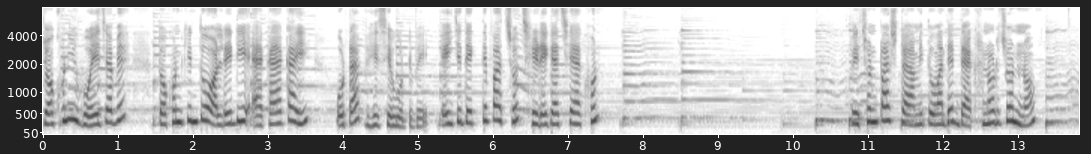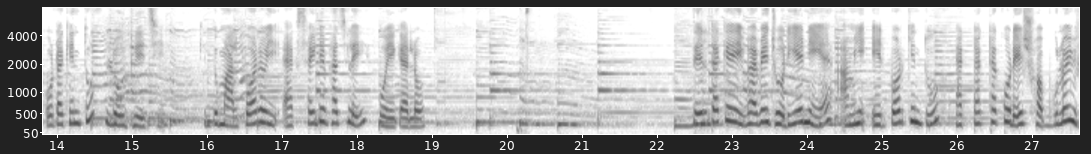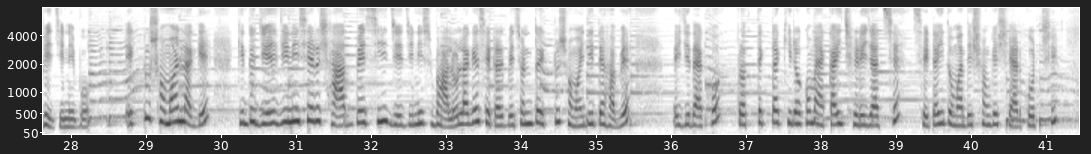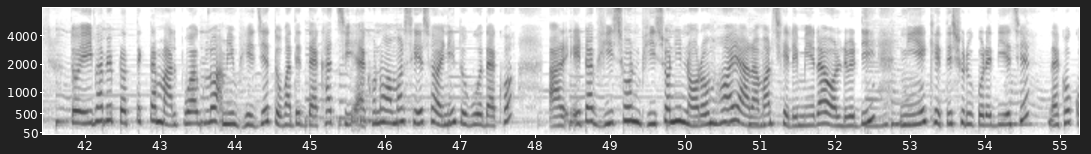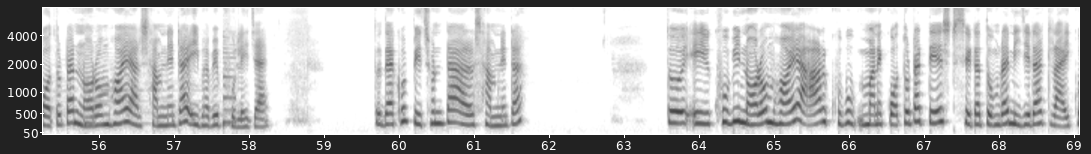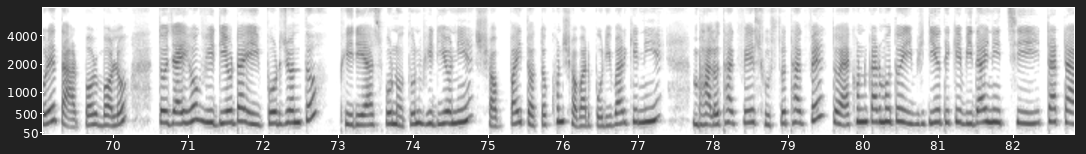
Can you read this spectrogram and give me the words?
যখনই হয়ে যাবে, তখন কিন্তু অলরেডি একা একাই ওটা ভেসে উঠবে। এই যে দেখতে পাচ্ছ, ছেড়ে গেছে এখন। পেছন পাশটা আমি তোমাদের দেখানোর জন্য ওটা কিন্তু লৌটিয়েছি। কিন্তু মালপোয়ার ওই এক সাইডে ভাজলেই হয়ে গেল। তেলটাকে এইভাবে ঝরিয়ে নিয়ে আমি এরপর কিন্তু একটা একটা করে সবগুলোই ভেজে নেব। একটু সময় লাগে, কিন্তু যে জিনিসের স্বাদ বেশি, যে জিনিস ভালো লাগে, সেটার পেছনে তো একটু সময় দিতে হবে। এই যে দেখো, প্রত্যেকটা কীরকম একাই ছেড়ে যাচ্ছে, সেটাই তোমাদের সঙ্গে শেয়ার করছি। তো এইভাবে প্রত্যেকটা মালপোয়াগুলো আমি ভেজে তোমাদের দেখাচ্ছি এখনও আমার শেষ হয়নি, তবুও দেখো। আর এটা ভীষণ, ভীষণই নরম হয়, আর আমার ছেলেমেয়েরা অলরেডি নিয়ে খেতে শুরু করে দিয়েছে। দেখো কতটা নরম হয়, আর সামনেটা এইভাবে ফুলে যায়। তো দেখো পেছনটা আর সামনেটা তো এই খুবই নরম হয়। আর খুব মানে কতটা টেস্ট সেটা তোমরা নিজেরা ট্রাই করে তারপর বলো। তো যাই হোক, ভিডিওটা এই পর্যন্ত। ফিরে আসব নতুন ভিডিও নিয়ে। সবাই ততক্ষণ সবার পরিবারকে নিয়ে। ভালো থাকবে, সুস্থ থাকবে। তো এখনকার মতো এই ভিডিও থেকে বিদায় নিচ্ছি। টাটা!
